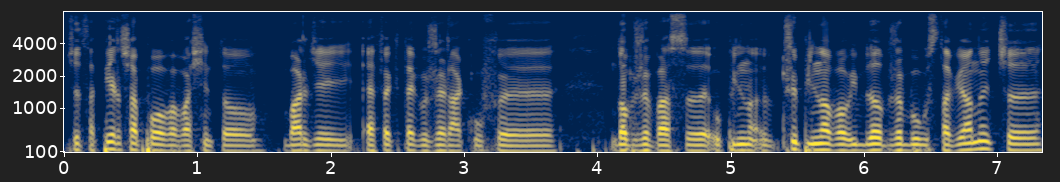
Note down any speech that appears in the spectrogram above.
czy ta pierwsza połowa właśnie to bardziej efekt tego, że Raków e, dobrze Was e, przypilnował i dobrze był ustawiony, czy,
